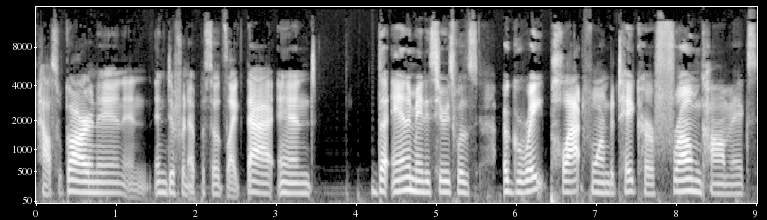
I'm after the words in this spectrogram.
house of garden and in different episodes like that and the animated series was a great platform to take her from comics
